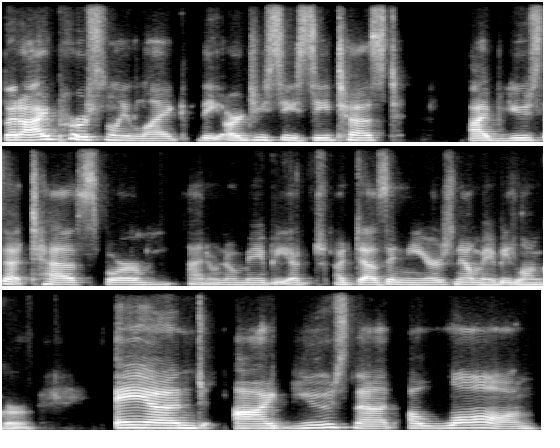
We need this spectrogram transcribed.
But I personally like the RGCC test. I've used that test for, I don't know, maybe a, a dozen years now, maybe longer. And I use that along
